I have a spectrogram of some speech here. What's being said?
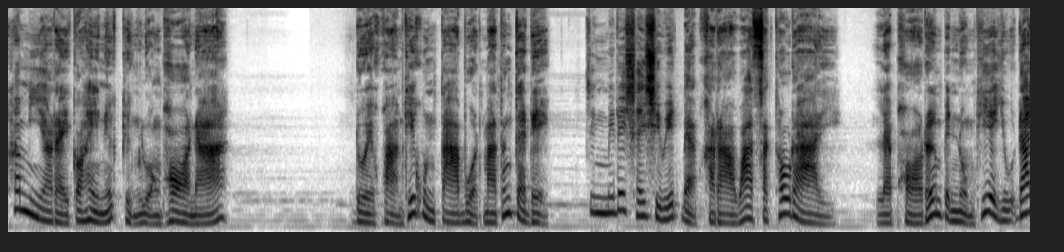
ถ้ามีอะไรก็ให้นึกถึงหลวงพ่อนะ โดยความที่คุณตาบวชมาตั้งแต่เด็ก จึงไม่ได้ใช้ชีวิตแบบคาราวาสสักเท่าไหร่ และพอเริ่มเป็นหนุ่มที่อายุได้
